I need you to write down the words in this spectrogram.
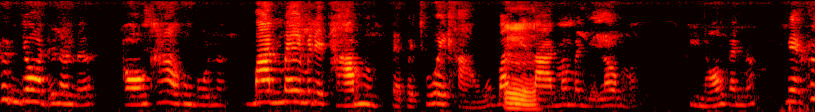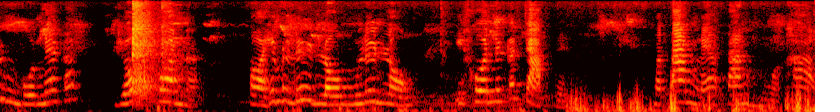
ขึ้นยอดด้วยนั่นเลย กองข้าวข้างบนน่ะบ้านแม่ไม่ได้ทำแต่ไปช่วยเขาบ้านอืมเยลานมันมันเยล่อมอะพี่น้องกันเนาะแม่ขึ้นข้างบนแม่ก็ ยกก้อนอะปล่อยให้มันลื่นลงลื่นลง อีกคนนึงก็จับเลยมาตั้งแล้วตั้งหัวข้าว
